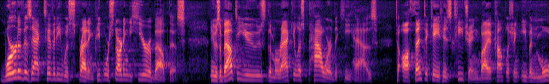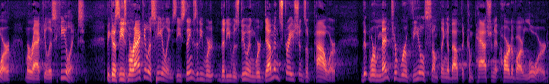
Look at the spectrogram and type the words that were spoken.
Word of his activity was spreading. People were starting to hear about this. And he was about to use the miraculous power that he has to authenticate his teaching by accomplishing even more miraculous healings. Because these miraculous healings, these things that he, were, that he was doing, were demonstrations of power that were meant to reveal something about the compassionate heart of our Lord,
